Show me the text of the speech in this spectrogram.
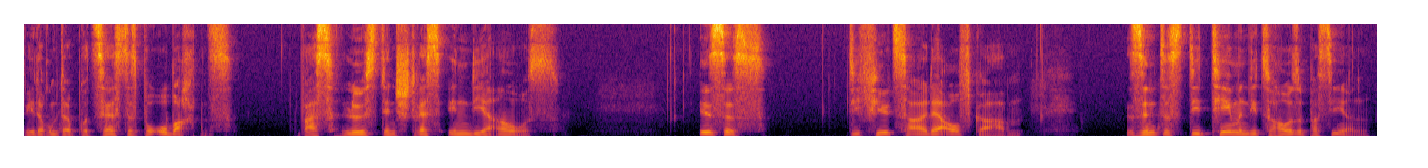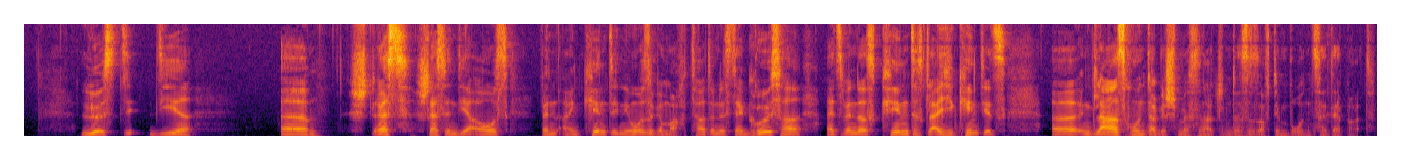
wiederum der Prozess des Beobachtens. Was löst den Stress in dir aus? Ist es die Vielzahl der Aufgaben? Sind es die Themen, die zu Hause passieren? Löst dir äh, Stress, Stress in dir aus, wenn ein Kind in die Hose gemacht hat und ist der größer, als wenn das Kind, das gleiche Kind jetzt äh, ein Glas runtergeschmissen hat und das ist auf dem Boden zerdeppert.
